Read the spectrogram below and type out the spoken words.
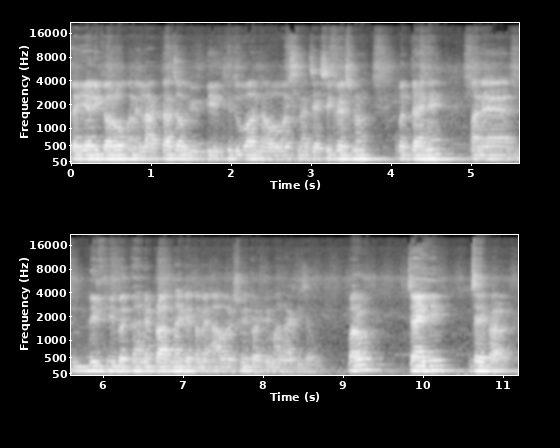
તૈયારી કરો અને લાગતા જાઓ દિલથી દુવા નવા વર્ષના જય શ્રી કૃષ્ણ બધાને અને દિલથી બધાને પ્રાર્થના કે તમે આ વર્ષની ભરતીમાં લાગી જાઓ. બરાબર? જય હિન્દ, જય ભારત.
